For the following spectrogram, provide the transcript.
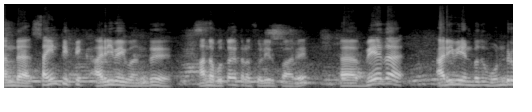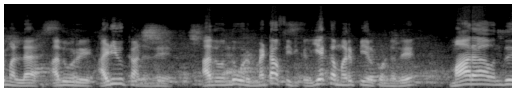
அந்த சயின்டிஃபிக் அறிவை வந்து அந்த புத்தகத்தில் சொல்லியிருப்பார். வேத அறிவு என்பது ஒன்றுமல்ல அது ஒரு அழிவுக்கானது. அது வந்து ஒரு மெட்டாஃபிசிக்கல் இயக்க மறுப்பியல் கொண்டது. மாறா வந்து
